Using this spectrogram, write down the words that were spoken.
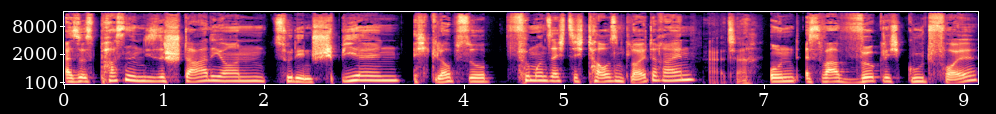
also es passen in dieses Stadion zu den Spielen, ich glaube so 65.000 Leute rein. Alter. Und es war wirklich gut voll.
